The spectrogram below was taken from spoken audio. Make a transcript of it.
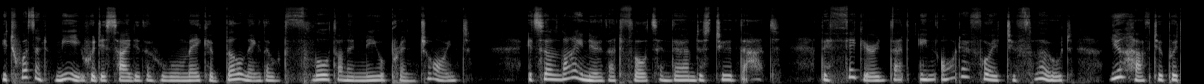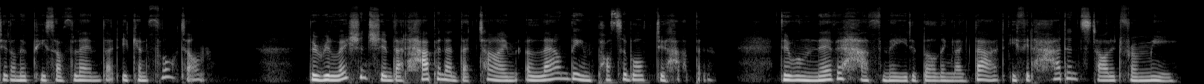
It wasn't me who decided that we will make a building that would float on a neoprene joint. It's a liner that floats, and they understood that. They figured that in order for it to float, you have to put it on a piece of land that it can float on. The relationship that happened at that time allowed the impossible to happen. They will never have made a building like that if it hadn't started from me.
